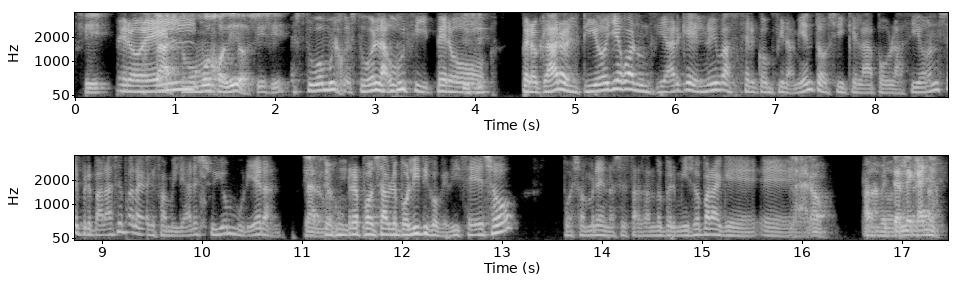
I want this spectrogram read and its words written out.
Sí. Pero él. Estuvo muy jodido, sí, sí. Estuvo muy estuvo en la UCI, pero. Pero claro, el tío llegó a anunciar que él no iba a hacer confinamientos y que la población se preparase para que familiares suyos murieran. Claro. Entonces, un responsable político que dice eso, pues hombre, nos estás dando permiso para que. Eh, claro, para meterle caña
